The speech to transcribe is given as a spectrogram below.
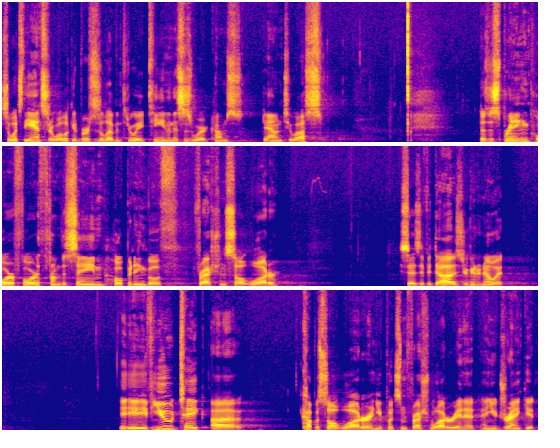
So, what's the answer? Well, look at verses 11 through 18, and this is where it comes down to us. Does a spring pour forth from the same opening both fresh and salt water? He says, if it does, you're going to know it. If you take a cup of salt water and you put some fresh water in it and you drank it,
